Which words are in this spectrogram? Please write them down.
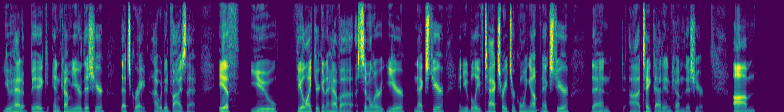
you had a big income year this year that's great i would advise that if you feel like you're going to have a, a similar year next year and you believe tax rates are going up next year then uh, take that income this year um,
